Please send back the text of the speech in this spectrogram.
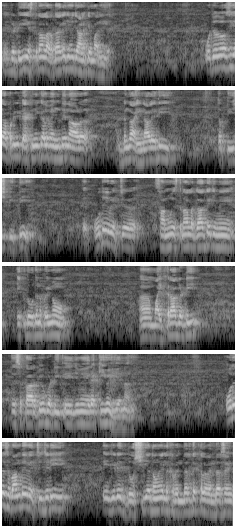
ਇਹ ਗੱਡੀ ਇਸ ਤਰ੍ਹਾਂ ਲੱਗਦਾ ਕਿ ਜਿਵੇਂ ਜਾਣ ਕੇ ਮਾਰੀ ਹੈ। ਉਹ ਜਦੋਂ ਅਸੀਂ ਆਪਣੀ ਟੈਕਨੀਕਲ ਵਿੰਗ ਦੇ ਨਾਲ, ਡੰਗਾਈ ਨਾਲ ਇਹਦੀ ਤਫਤੀਸ਼ ਕੀਤੀ, ਤੇ ਉਹਦੇ ਵਿੱਚ ਸਾਨੂੰ ਇਸ ਤਰ੍ਹਾਂ ਲੱਗਾ ਕਿ ਜਿਵੇਂ ਇੱਕ ਦੋ ਦਿਨ ਪਹਿਲੋਂ ਮਾਈਕਰਾ ਗੱਡੀ ਤੇ ਸਕਾਰਪੀਓ ਗੱਡੀ ਤੇ ਜਿਵੇਂ ਰੈਕੀ ਹੋਈ ਹੈ ਇਹਨਾਂ ਦੀ। ਉਹਦੇ ਸਬੰਧ ਦੇ ਵਿੱਚ ਜਿਹੜੀ ਇਹ ਜਿਹੜੇ ਦੋਸ਼ੀ ਆ ਦੋਵੇਂ ਲਖਵਿੰਦਰ ਤੇ ਕੁਲਵਿੰਦਰ ਸਿੰਘ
